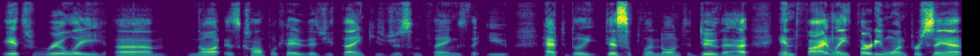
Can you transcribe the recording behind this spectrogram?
It's really um, not as complicated as you think. It's just some things that you have to be disciplined on to do that. And finally, 31%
